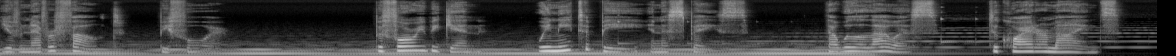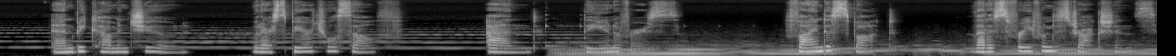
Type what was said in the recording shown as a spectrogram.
you've never felt before. Before we begin, we need to be in a space that will allow us to quiet our minds and become in tune with our spiritual self and the universe. Find a spot that is free from distractions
